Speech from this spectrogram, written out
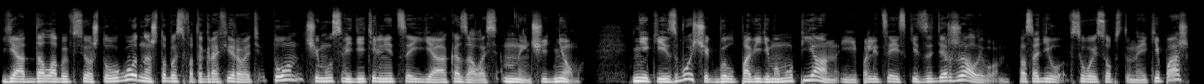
Я отдала бы все, что угодно, чтобы сфотографировать то, чему свидетельницей я оказалась нынче днем. Некий извозчик был, по-видимому, пьян, и полицейский задержал его, посадил в свой собственный экипаж,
